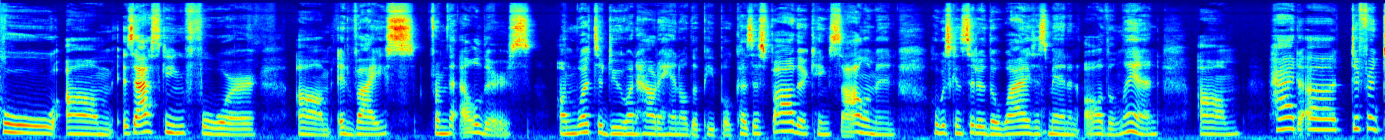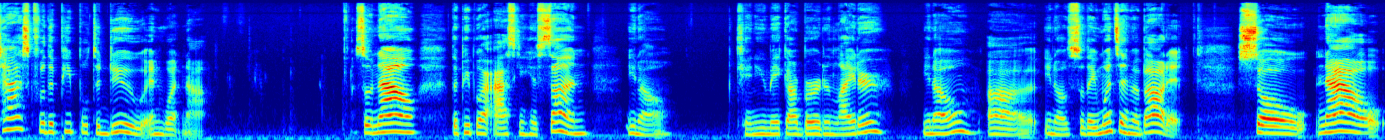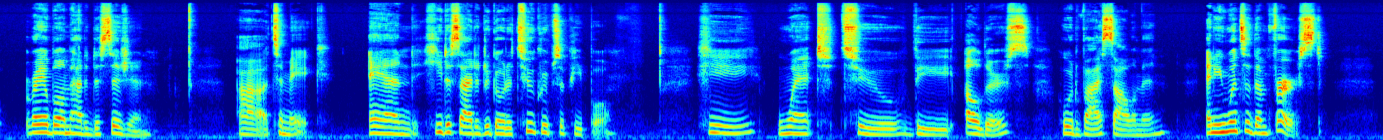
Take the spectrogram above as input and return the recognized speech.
who um, is asking for um, advice from the elders on what to do and how to handle the people because his father king solomon who was considered the wisest man in all the land um, had a different task for the people to do and whatnot. So now the people are asking his son, you know, can you make our burden lighter? You know, uh, you know, so they went to him about it. So now Rehoboam had a decision uh, to make, and he decided to go to two groups of people. He went to the elders who advised Solomon, and he went to them first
